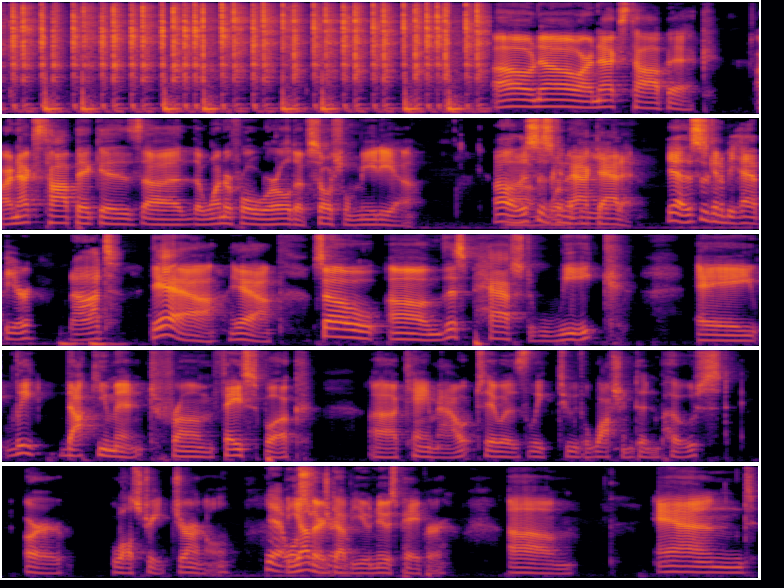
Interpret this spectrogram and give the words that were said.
Oh no, our next topic. Our next topic is uh, the wonderful world of social media. Oh, this Um, is going to back be. at it. Yeah, this is going to be happier. Not. Yeah, yeah. So um, this past week, a leaked document from Facebook uh, came out. It was leaked to the Washington Post or Wall Street Journal, Yeah, the Street other Journal. W newspaper. Um, and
